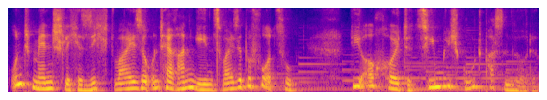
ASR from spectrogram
und menschliche Sichtweise und Herangehensweise bevorzugt, die auch heute ziemlich gut passen würde.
